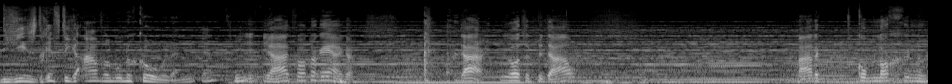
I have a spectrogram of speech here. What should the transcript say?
Die geestdriftige aanval moet nog komen, denk ik. Hè? Ja, het wordt nog erger. Daar, u hoort het pedaal. Maar er komt nog een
